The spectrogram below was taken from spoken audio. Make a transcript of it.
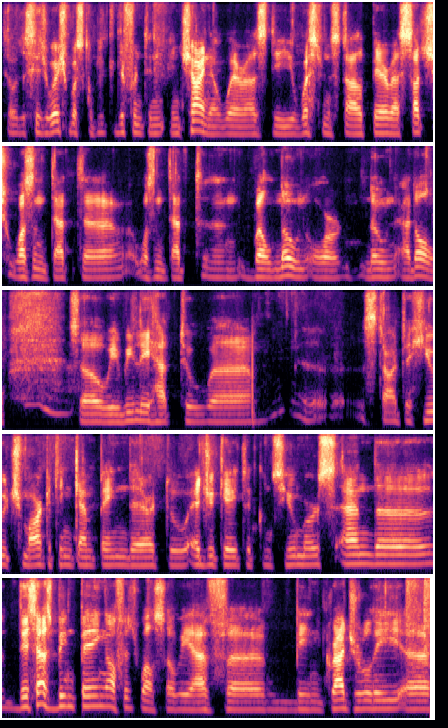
So the situation was completely different in, in china whereas the western style pear as such wasn't that wasn't that well known or known at all. So we really had to start a huge marketing campaign there to educate the consumers and uh, this has been paying off as well. So we have uh, been gradually uh,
